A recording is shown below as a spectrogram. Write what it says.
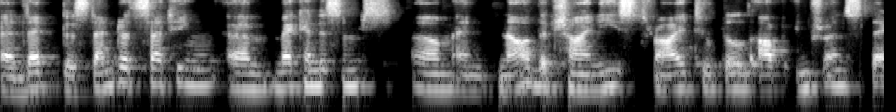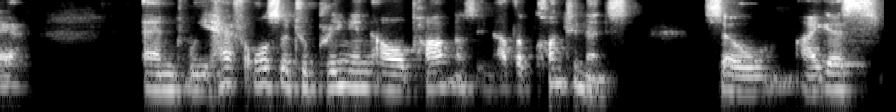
led the standard setting um, mechanisms. Um, and now the Chinese try to build up influence there. And we have also to bring in our partners in other continents. So I guess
